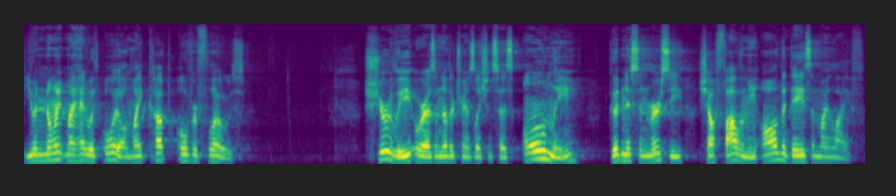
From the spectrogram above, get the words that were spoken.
You anoint my head with oil, my cup overflows. Surely, or as another translation says, only goodness and mercy shall follow me all the days of my life,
